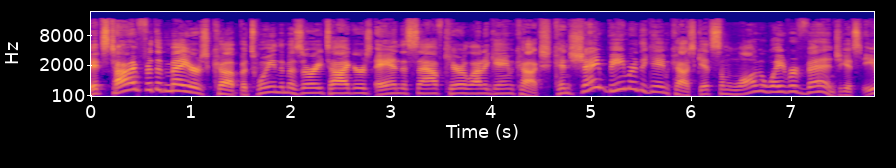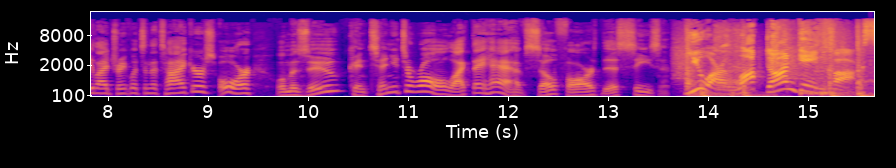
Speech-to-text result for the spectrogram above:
It's time for the Mayor's Cup between the Missouri Tigers and the South Carolina Gamecocks. Can Shane Beamer and the Gamecocks get some long awaited revenge against Eli Drinkwitz and the Tigers, or will Mizzou continue to roll like they have so far this season? You are Locked On Gamecocks,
